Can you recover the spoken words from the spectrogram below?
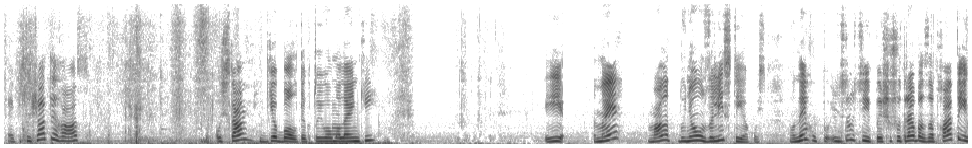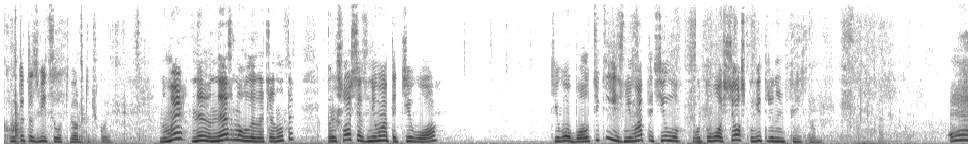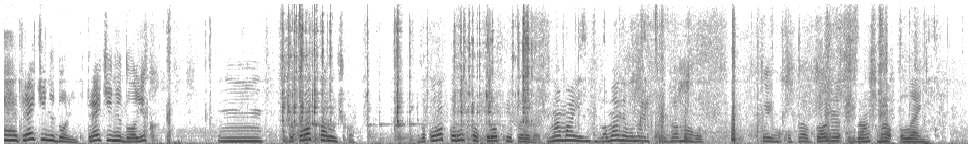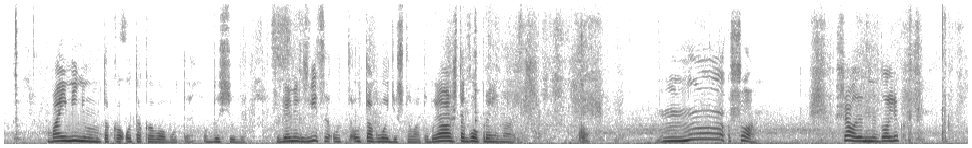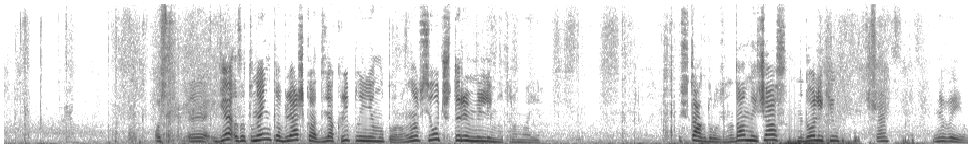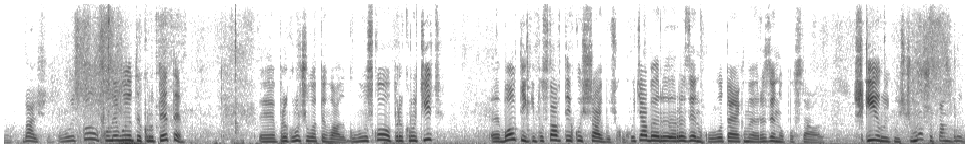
Е, Підключати газ. Ось там є болтик, то його маленький. І ми мали до нього залізти якось. У них в інструкції пише, що треба запхати і крутити звідси отверточкою. Ну ми не, не змогли затягнути. Прийшлося знімати тіло, тіло болтики і знімати тіло отого всього з повітряним фільтром. Е, третій недолік. Третій недолік. М, Закоротка ручка. Закоротка ручка в коробці передач. Вона має, для мене вона для мого. Хто його купив, теж за маленько. Має мінімум така, отакого бути, до сюди. Щоб я міг звідси от, отак воді ставати, бо я аж так во пригинаюсь. Ну, що? Ще один недолік. Ось е, є затоненька бляшка для кріплення мотора. Вона всього 4 мм має. Ось так, друзі, на даний час недоліків ще не виявив. Далі. Обов'язково, коли будете крутити, е, прикручувати валик, обов'язково прикрутіть е, болтик і поставте якусь шайбочку, хоча б резинку, отак як ми резину поставили. Шкіру якусь. Чому? Щоб там бруд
